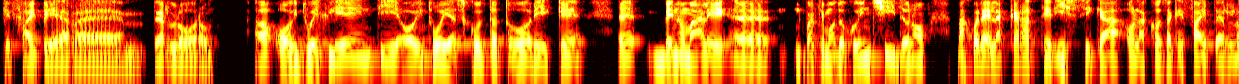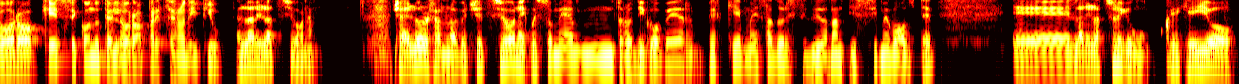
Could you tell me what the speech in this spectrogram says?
che fai per, eh, per loro? Uh, o i tuoi clienti o i tuoi ascoltatori che eh, bene o male eh, in qualche modo coincidono, ma qual è la caratteristica o la cosa che fai per loro che secondo te loro apprezzano di più? La relazione. Cioè loro hanno la percezione, questo me, mm, te lo dico per, perché mi è stato restituito tantissime volte, eh, la relazione che, che, io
